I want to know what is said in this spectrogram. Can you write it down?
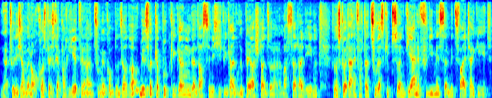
natürlich haben wir dann auch Cosplays repariert. Wenn er zu mir kommt und sagt, oh, mir ist was kaputt gegangen, dann sagst du nicht, ich bin kein Repairstand, sondern dann machst du das halt eben. So, das gehört da einfach dazu. Das gibst du dann gerne für die Messe, damit es weitergeht.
